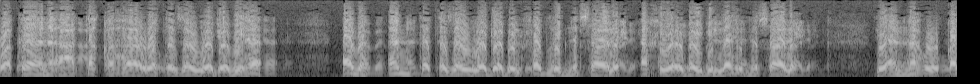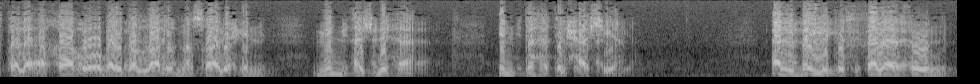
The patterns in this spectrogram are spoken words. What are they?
وكان أعتقها وتزوج بها. أبت أن تتزوج بالفضل بن صالح أخي عبيد الله بن صالح لأنه قتل أخاه عبيد الله بن صالح من أجلها. انتهت الحاشية. البيت الثلاثون.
